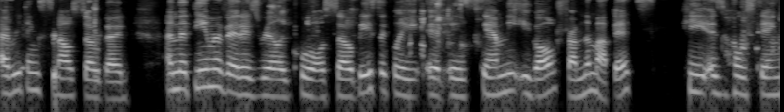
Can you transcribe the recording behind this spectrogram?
everything smells so good. And the theme of it is really cool. So basically, it is Sam the Eagle from the Muppets. He is hosting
